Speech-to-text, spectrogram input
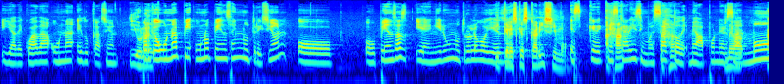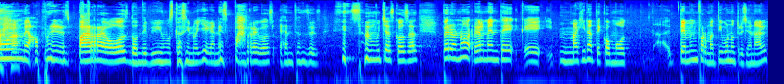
y, adecuada, una educación. Porque una, uno piensa en nutrición o, piensas en ir a un nutrólogo y, es. crees que es carísimo. Es que, es carísimo, exacto. me va a poner salmón, me va a poner espárragos, donde vivimos casi no llegan espárragos. Entonces, son muchas cosas. Pero no, realmente, eh, imagínate como tema informativo nutricional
